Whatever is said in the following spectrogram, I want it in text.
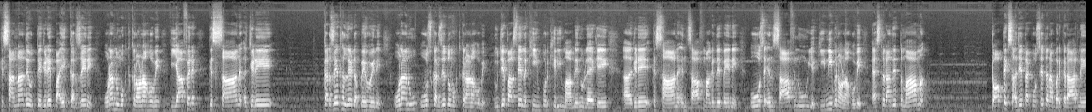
ਕਿਸਾਨਾਂ ਦੇ ਉੱਤੇ ਜਿਹੜੇ ਪਾਏ ਕਰਜ਼ੇ ਨੇ, ਉਹਨਾਂ ਨੂੰ ਮੁਕਤ ਕਰਾਉਣਾ ਹੋਵੇ, ਜਾਂ ਫਿਰ ਕਿਸਾਨ ਜਿਹੜੇ ਕਰਜ਼ੇ ਥੱਲੇ ਡੱਬੇ ਹੋਏ ਨੇ ਉਹਨਾਂ ਨੂੰ ਉਸ ਕਰਜ਼ੇ ਤੋਂ ਮੁਕਤ ਕਰਾਉਣਾ ਹੋਵੇ ਦੂਜੇ ਪਾਸੇ ਲਖੀਮਪੁਰ ਖੀਰੀ ਮਾਮਲੇ ਨੂੰ ਲੈ ਕੇ ਅ, ਜਿਹੜੇ ਕਿਸਾਨ ਇਨਸਾਫ ਮੰਗਦੇ ਪਏ ਨੇ ਉਸ ਇਨਸਾਫ ਨੂੰ ਯਕੀਨੀ ਬਣਾਉਣਾ ਹੋਵੇ ਇਸ ਤਰ੍ਹਾਂ ਦੇ तमाम ਟੌਪਿਕਸ ਅਜੇ ਤੱਕ ਉਸੇ ਤਰ੍ਹਾਂ ਬਰਕਰਾਰ ਨੇ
